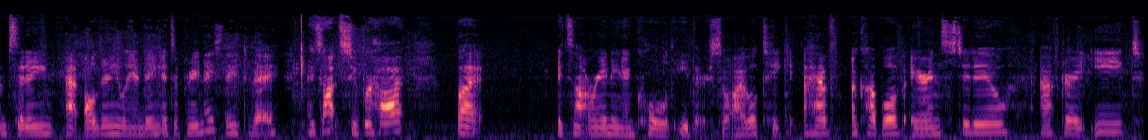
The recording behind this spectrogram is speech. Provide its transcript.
I'm sitting at Alderney Landing. It's a pretty nice day today. It's not super hot, but it's not raining and cold either, so I will take it. I have a couple of errands to do after I eat.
